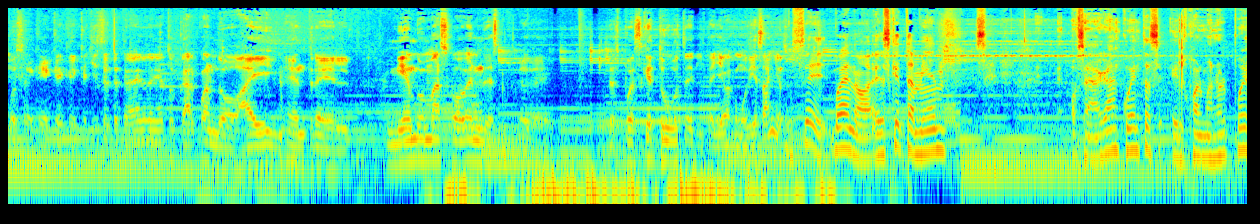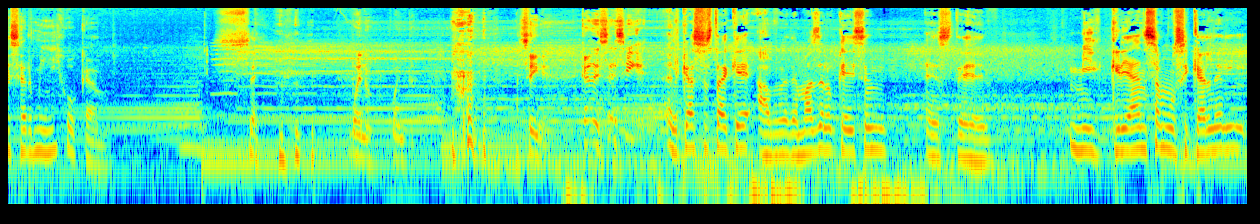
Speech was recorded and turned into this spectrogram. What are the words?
Pues, ¿qué, qué, qué- qué chiste te trae a tocar cuando hay entre el miembro más joven des- de- después que tú te, te lleva como 10 años? Sí, bueno, es que también O sea, hagan cuentas, el Juan Manuel puede ser mi hijo, cabrón. sí. Bueno, cuenta. sigue. Sigue. El caso está que además de lo que dicen, este mi crianza musical él,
